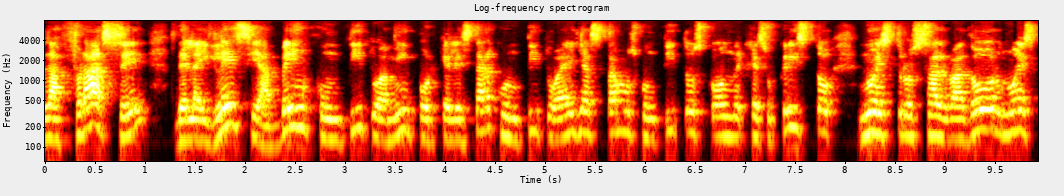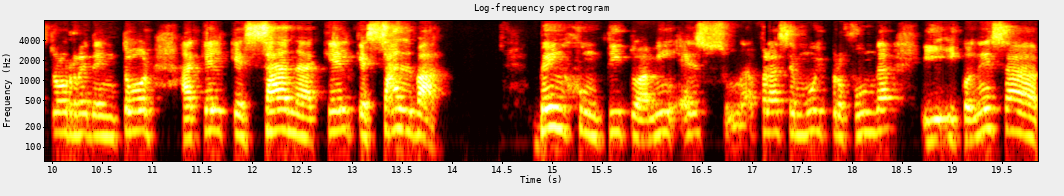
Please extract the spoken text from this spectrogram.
la frase de la iglesia, ven juntito a mí, porque el estar juntito a ella, estamos juntitos con Jesucristo, nuestro Salvador, nuestro Redentor, aquel que sana, aquel que salva. Ven juntito a mí, es una frase muy profunda y, y, con esa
